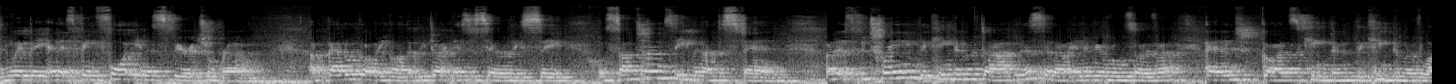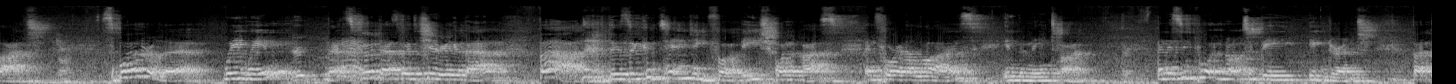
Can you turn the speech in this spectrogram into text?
And, we're being, and it's being fought in a spiritual realm. A battle going on that we don't necessarily see or sometimes even understand. But it's between the kingdom of darkness that our enemy rules over and God's kingdom, the kingdom of light. Spoiler alert, we win. That's good, that's worth cheering about. But there's a contending for each one of us and for our lives in the meantime. And it's important not to be ignorant but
